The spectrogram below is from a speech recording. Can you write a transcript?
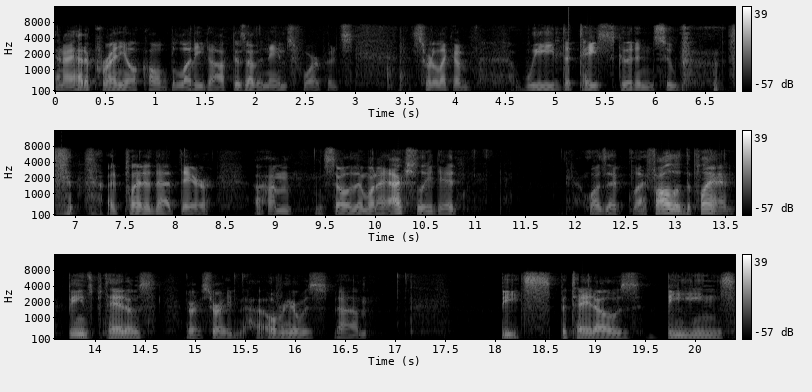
And I had a perennial called Bloody Dock. There's other names for it, but it's, sort of like a weed that tastes good in soup. I planted that there. Um, so then what I actually did was I, I followed the plan. Beans, potatoes, or sorry, uh, over here was um, beets, potatoes, beans,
